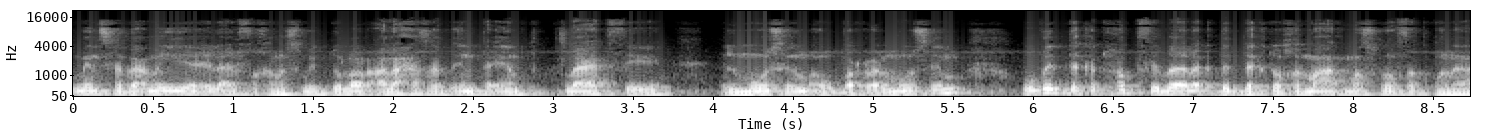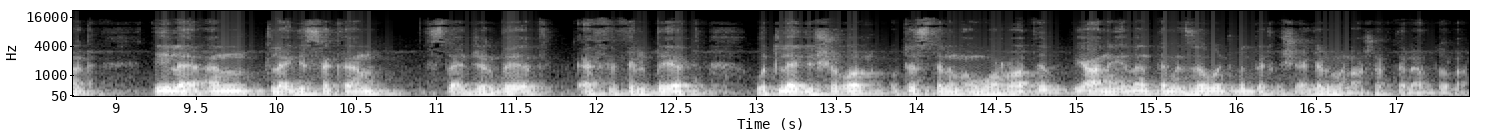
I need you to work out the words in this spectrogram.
من 700 إلى 1500 دولار على حسب أنت إمتى طلعت في الموسم أو برا الموسم. وبدك تحط في بالك بدك تاخذ معك مصروفك هناك. إلى أن تلاقي سكن تستأجر بيت تأثث البيت وتلاقي شغل وتستلم أول راتب. يعني إذا أنت متزوج بدك مش أقل من 10000 دولار.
